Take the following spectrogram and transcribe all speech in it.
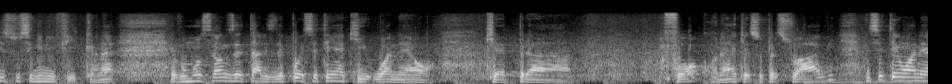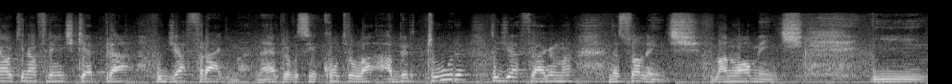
isso significa, né? Eu vou mostrar uns detalhes depois. Você tem aqui o anel que é para foco, né, que é super suave, e você tem um anel aqui na frente que é para o diafragma, né, para você controlar a abertura do diafragma da sua lente manualmente. E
